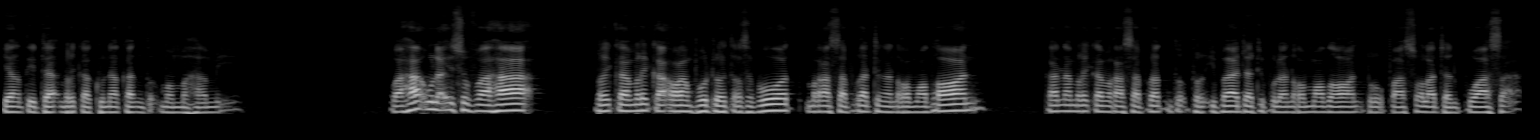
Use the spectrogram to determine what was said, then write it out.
yang tidak mereka gunakan untuk memahami. Wahaulai sufaha mereka-mereka orang bodoh tersebut merasa berat dengan Ramadan karena mereka merasa berat untuk beribadah di bulan Ramadan berupa sholat dan puasa.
